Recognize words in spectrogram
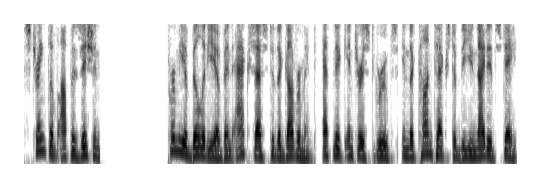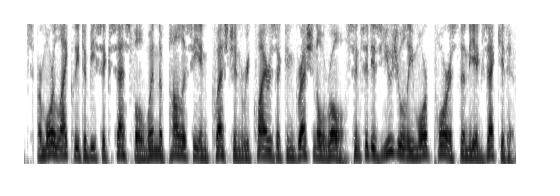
Strength of opposition Permeability of and access to the government, ethnic interest groups in the context of the United States are more likely to be successful when the policy in question requires a congressional role since it is usually more porous than the executive.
